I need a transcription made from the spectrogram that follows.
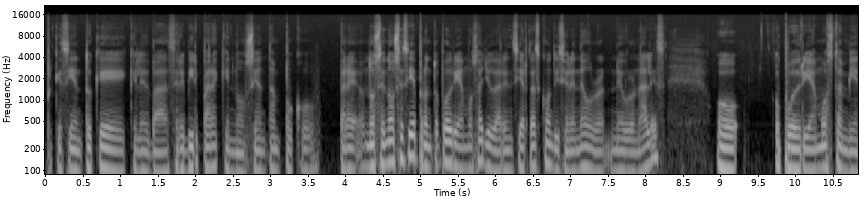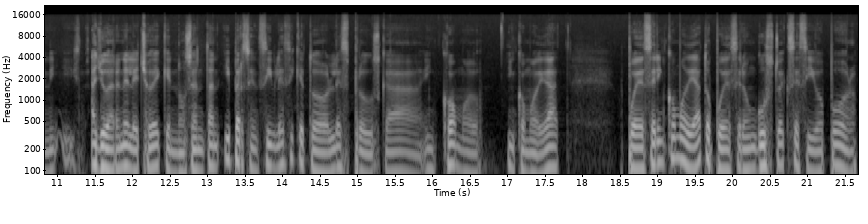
porque siento que, les va a servir para que no sean tampoco, para, no sé, no sé si de pronto podríamos ayudar en ciertas condiciones neuronales o, O podríamos también ayudar en el hecho de que no sean tan hipersensibles y que todo les produzca incómodo, incomodidad. Puede ser incomodidad o puede ser un gusto excesivo por,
